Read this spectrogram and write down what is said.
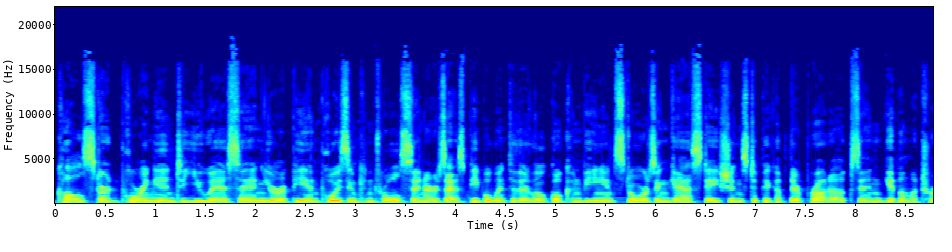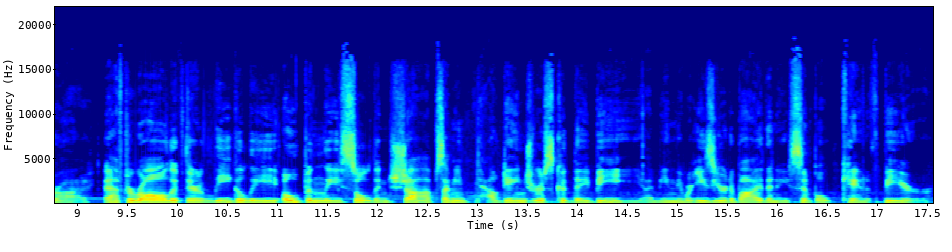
Calls started pouring into US and European poison control centers as people went to their local convenience stores and gas stations to pick up their products and give them a try. After all, if they're legally, openly sold in shops, I mean, how dangerous could they be? I mean, they were easier to buy than a simple can of beer.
